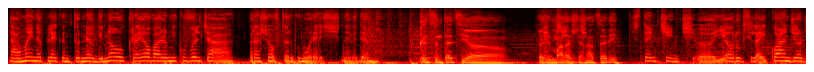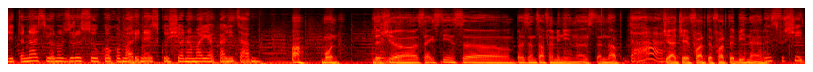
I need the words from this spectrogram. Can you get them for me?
Da, mâine plec în turneu din nou, Craiova, Râmnicu Vâlcea, Brașov, Târgu Mureș. Ne vedem. Cât sunteți uh, pe Suntem marea cinci. scenă a țării? Suntem cinci. Uh, Eu, Ruxi Laicoan, George Tănase, Ionuț Rusu, Coco Marinescu și Ana Maria Calița. Ah, bun. Deci uh, s-a extins uh, prezența feminină în stand-up, Da, ceea ce e foarte, foarte bine. în sfârșit.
